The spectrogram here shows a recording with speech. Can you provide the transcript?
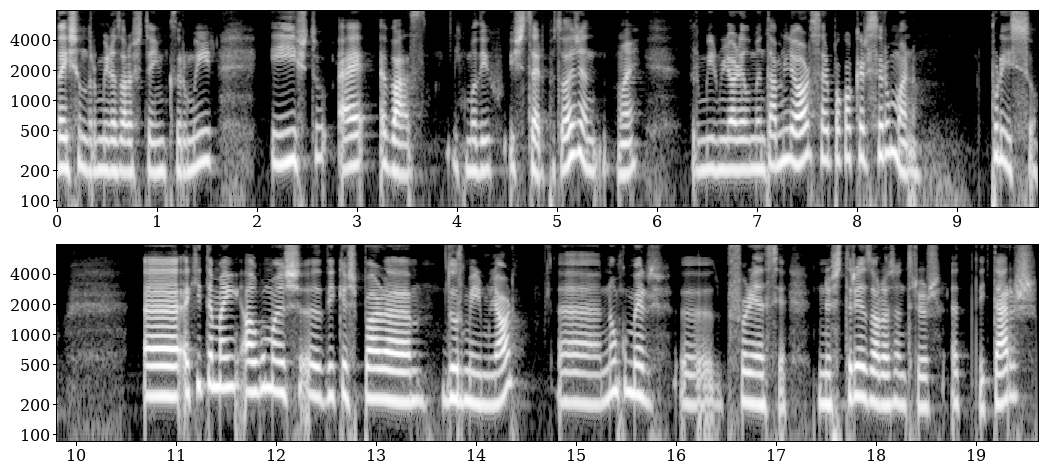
deixam de dormir as horas que têm que dormir. E isto é a base e como eu digo, isto serve para toda a gente, não é? Dormir melhor e alimentar melhor serve para qualquer ser humano. Por isso, uh, aqui também algumas uh, dicas para dormir melhor. Uh, não comer, de preferência, nas 3 horas anteriores a te deitares.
